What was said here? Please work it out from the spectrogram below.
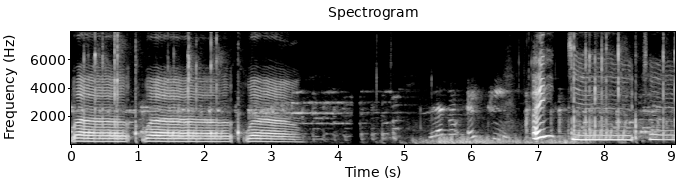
whoa, whoa, whoa. Level 18. 18.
